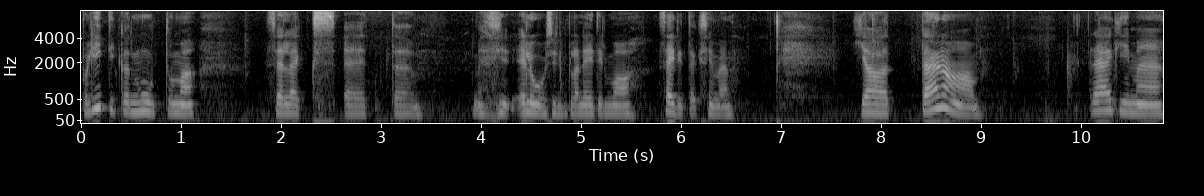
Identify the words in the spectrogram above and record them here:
poliitikad muutuma selleks, et äh, me siin elu siin planeedil Maa säilitaksime. ja täna räägime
